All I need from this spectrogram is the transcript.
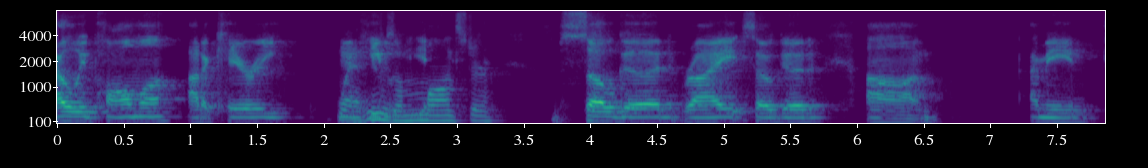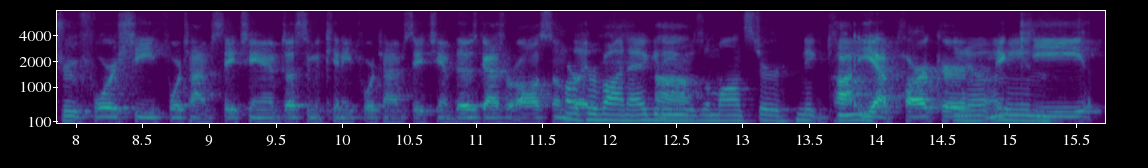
Eloy Palma out of Cary. yeah, he was a monster. so good, right? So good. Um, I mean, Drew Forshee, four-time state champ, Dusty McKinney, four-time state champ. Those guys were awesome. Parker Von Agony uh, was a monster. Nick Key. but Pa- yeah, Parker, You know, I mean- Key,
